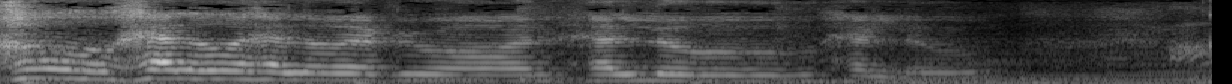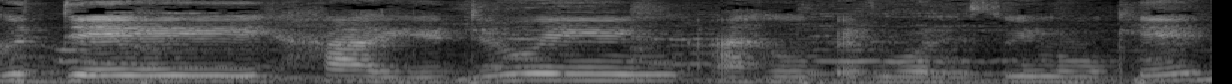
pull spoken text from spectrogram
Oh, hello, hello, everyone. Hello, hello. Good day. How are you doing? I hope everyone is doing okay.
